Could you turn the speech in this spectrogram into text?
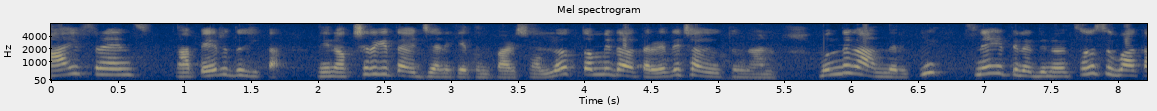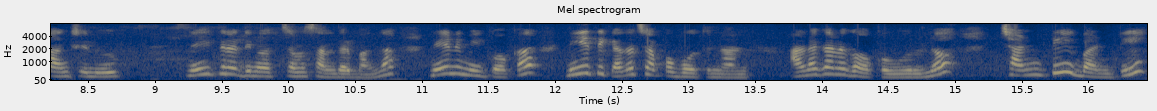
హాయ్ ఫ్రెండ్స్ నా పేరు దుహిత. నేను అక్షరగీత విద్యానికేతన్ పాఠశాలలో తొమ్మిదవ తరగతి చదువుతున్నాను. ముందుగా అందరికీ స్నేహితుల దినోత్సవ శుభాకాంక్షలు. స్నేహితుల దినోత్సవం సందర్భంగా నేను మీకు ఒక నీతి కథ చెప్పబోతున్నాను. అనగనగా ఒక ఊరిలో చంటి బంటి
